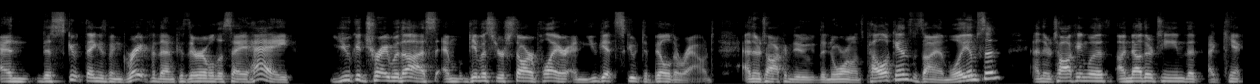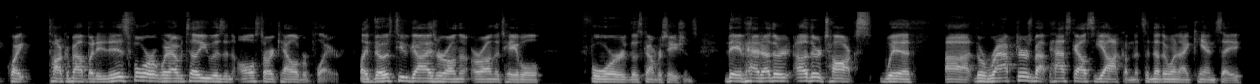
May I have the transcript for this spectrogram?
And the Scoot thing has been great for them because they're able to say, hey, you could trade with us and give us your star player and you get Scoot to build around. And they're talking to the New Orleans Pelicans with Zion Williamson. And they're talking with another team that I can't quite talk about, but it is for what I would tell you is an all-star caliber player. Like those two guys are on the are on the table for those conversations. They've had other other talks with uh, the Raptors about Pascal Siakam. That's another one I can say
